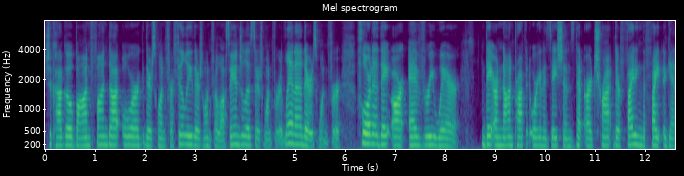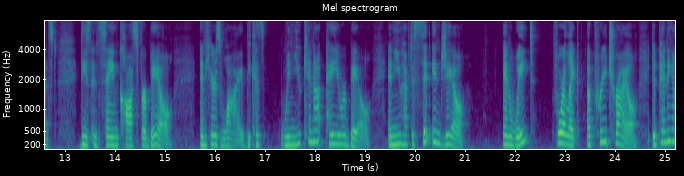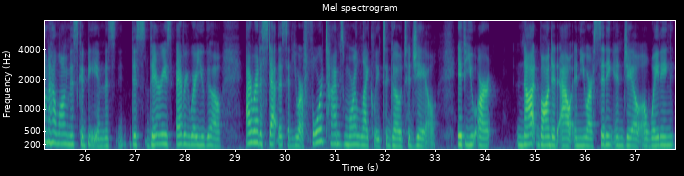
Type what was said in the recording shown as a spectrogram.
ChicagoBondFund.org. There's one for Philly. There's one for Los Angeles. There's one for Atlanta. There's one for Florida. They are everywhere. They are nonprofit organizations that are trying. They're fighting the fight against these insane costs for bail. And here's why: because when you cannot pay your bail and you have to sit in jail and wait for like a pre-trial depending on how long this could be and this this varies everywhere you go i read a stat that said you are four times more likely to go to jail if you are not bonded out and you are sitting in jail awaiting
